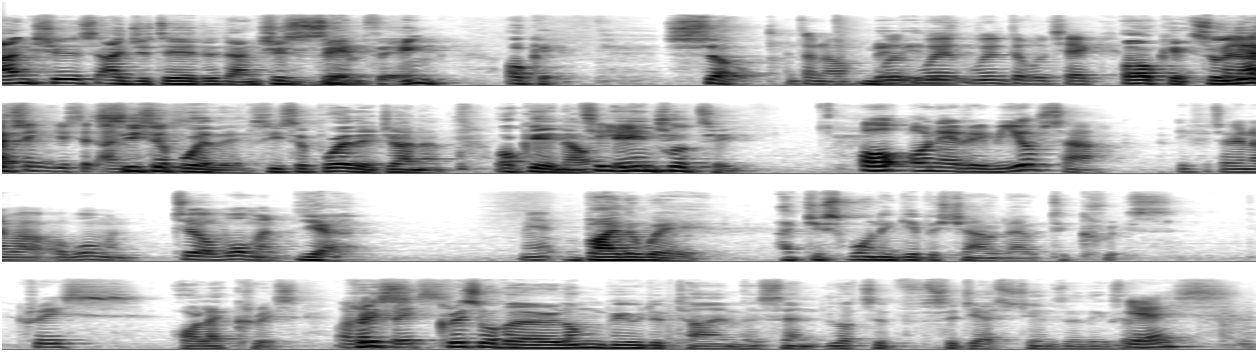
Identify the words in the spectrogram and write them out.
Anxious, agitated, anxious, same thing. Okay. So, I don't know. We'll, we'll, we'll double check. okay, so But I yes, think you said si se puede, si se puede, Jana. Okay, now Sí. Angel T. O, o nerviosa, if you're talking about a woman. To a woman. Yeah. Yeah. By the way, I just want to give a shout out to Chris. Chris. Hola, Chris. Hola, Chris, Chris. over a long period of time has sent lots of suggestions and things like Yes. that.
